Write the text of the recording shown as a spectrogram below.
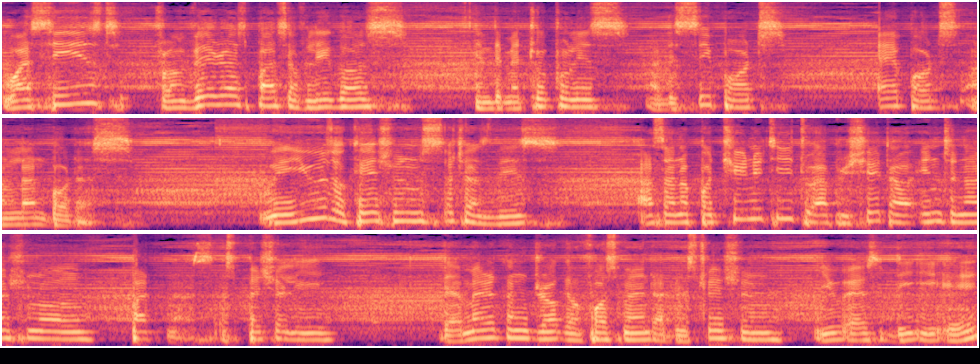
were seized from various parts of Lagos in the metropolis at the seaports, airports, and land borders. We use occasions such as this as an opportunity to appreciate our international partners, especially the American Drug Enforcement Administration, US DEA,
